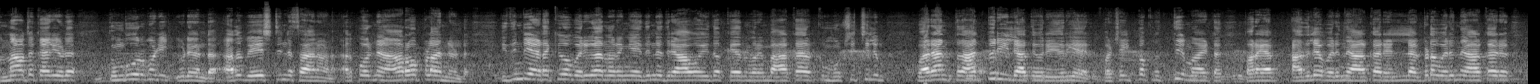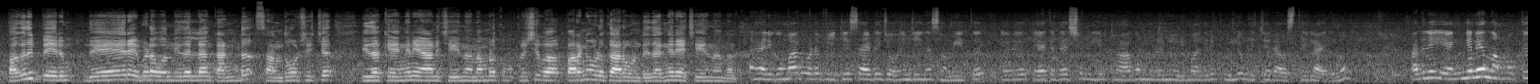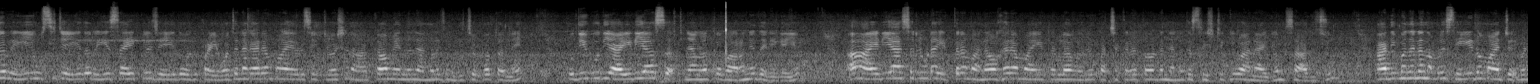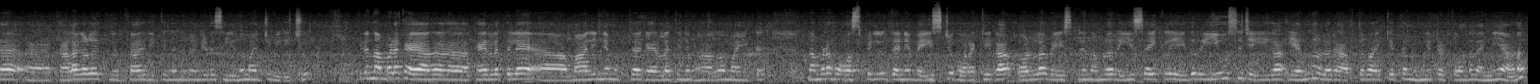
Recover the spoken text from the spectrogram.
ഒന്നാമത്തെ കാര്യം ഇവിടെ തുമ്പൂർ മൊഴി ഇവിടെയുണ്ട്. അത് വേസ്റ്റിന്റെ സാധനമാണ്. അതുപോലെ തന്നെ ആറോ പ്ലാന്റ് ഉണ്ട് ഇതിന്റെ ഇടയ്ക്കോ വരിക എന്ന് പറഞ്ഞാൽ ഇതിന്റെ ദ്രാവകം ഇതൊക്കെ എന്ന് പറയുമ്പോൾ ആൾക്കാർക്ക് മുഷിച്ചിലും വരാൻ താല്പര്യമില്ലാത്ത ഒരു ഏരിയ ആയിരുന്നു. പക്ഷേ ഇപ്പോൾ കൃത്യമായിട്ട് പറയാം അതിലെ വരുന്ന ആൾക്കാരെല്ലാം ഇവിടെ വരുന്ന ആൾക്കാർ പകുതി പേരും നേരെ ഇവിടെ വന്ന് ഇതെല്ലാം കണ്ട് സന്തോഷിച്ച് ഇതൊക്കെ എങ്ങനെയാണ് ചെയ്യുന്നത് നമ്മൾ കൃഷി പറഞ്ഞു കൊടുക്കാറുമുണ്ട് ഇതെങ്ങനെയാണ് ചെയ്യുന്നതെന്ന്. ഹരികുമാർ ഇവിടെ പി ടി എസ് ആയിട്ട് ജോയിൻ ചെയ്യുന്ന സമയത്ത് ഒരു ഏകദേശം ഈ ഭാഗം മുഴുവൻ ഒരുമാതിരി പുല്ല് പിടിച്ച ഒരവസ്ഥയിലായിരുന്നു അതിനെ എങ്ങനെ നമുക്ക് റീയൂസ് ചെയ്ത് റീസൈക്കിൾ ചെയ്ത് ഒരു പ്രയോജനകരമായ ഒരു സിറ്റുവേഷൻ ആക്കാമെന്ന് ഞങ്ങൾ ചിന്തിച്ചപ്പോൾ തന്നെ പുതിയ പുതിയ ഐഡിയാസ് ഞങ്ങൾക്ക് പറഞ്ഞു തരികയും ആ ഐഡിയാസിലൂടെ ഇത്ര മനോഹരമായിട്ടുള്ള ഒരു പച്ചക്കറിത്തോട്ടം ഞങ്ങൾക്ക് സൃഷ്ടിക്കുവാനായിട്ടും സാധിച്ചു. ആദ്യമേ തന്നെ നമ്മൾ സീഡ് ഇവിടെ കളകൾ തീർക്കാതിരിക്കുന്നതിന് വേണ്ടിയിട്ട് സീഡ് വിരിച്ചു. പിന്നെ നമ്മുടെ കേരളത്തിലെ മാലിന്യമുക്ത കേരളത്തിന്റെ ഭാഗമായിട്ട് നമ്മുടെ ഹോസ്പിറ്റലിൽ തന്നെ വേസ്റ്റ് കുറയ്ക്കുക ഉള്ള വേസ്റ്റിനെ നമ്മൾ റീസൈക്കിൾ ചെയ്ത് റീയൂസ് ചെയ്യുക എന്നുള്ളൊരു അർത്ഥവാക്യത്തെ മുന്നിട്ടെടുത്തുകൊണ്ട് തന്നെയാണ്.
